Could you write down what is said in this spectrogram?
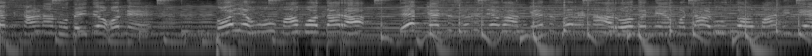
એક ટાણાનું દઈ દે હો તોય હું મામો તારા, એ કેન્સર જેવા કેન્સરના રોગને મટાડું તો માનજે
